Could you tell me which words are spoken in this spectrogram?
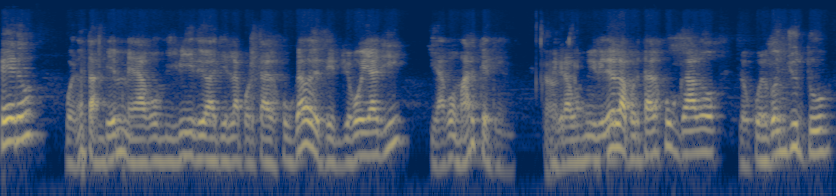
Pero, bueno, también me hago mi vídeo allí en la puerta del juzgado, es decir, yo voy allí y hago marketing. me grabo mi vídeo en la puerta del juzgado, lo cuelgo en YouTube,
